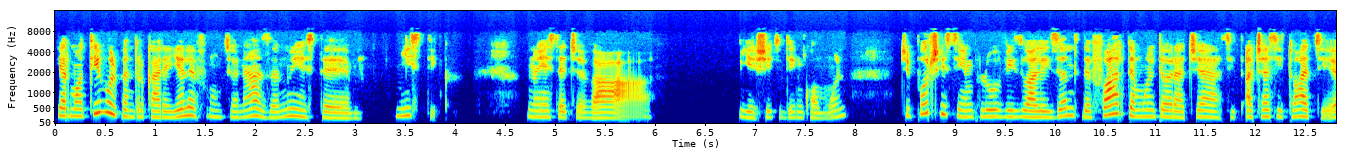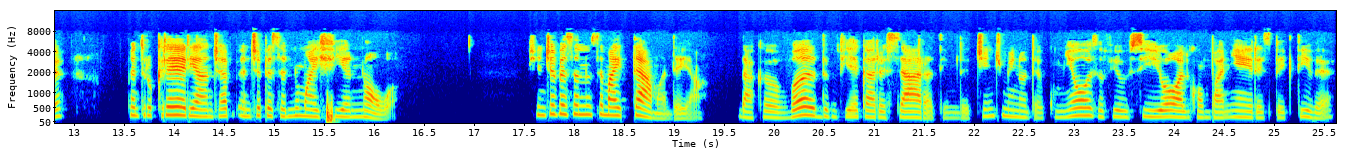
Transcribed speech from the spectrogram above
Iar motivul pentru care ele funcționează nu este mistic, nu este ceva ieșit din comun, ci pur și simplu vizualizând de foarte multe ori acea, acea situație, pentru creier ea începe, începe să nu mai fie nouă și începe să nu se mai teamă de ea. Dacă văd în fiecare seară, timp de 5 minute, cum eu o să fiu CEO al companiei respective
